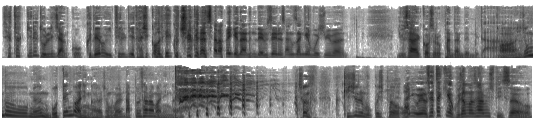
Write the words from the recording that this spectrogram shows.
세탁기를 돌리지 않고 그대로 이틀 뒤에 다시 꺼내 입고 출근한 사람에게 나는 냄새를 상상해 보시면 유사할 것으로 판단됩니다. 아 이 정도면 못된 거 아닌가요? 정말 나쁜 사람 아닌가요? 전 그 기준을 묻고 싶어요. 어, 아니 왜요? 세탁기가 고장난 사람일 수도 있어요.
